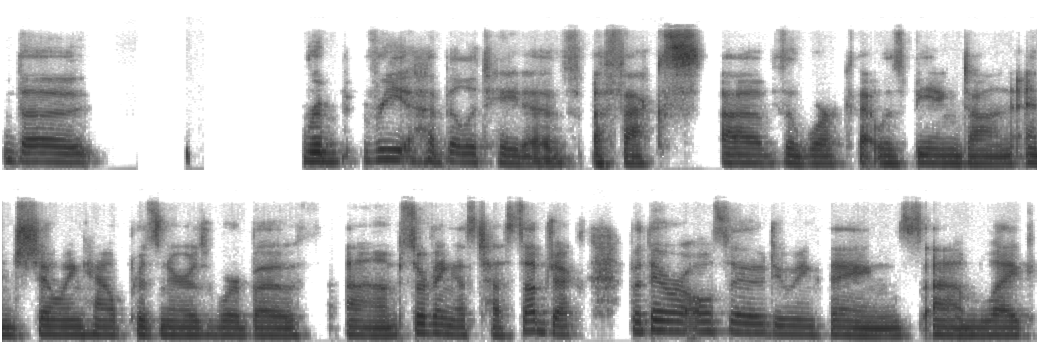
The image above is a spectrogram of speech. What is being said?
the re- rehabilitative effects of the work that was being done and showing how prisoners were both um, serving as test subjects, but they were also doing things um, like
